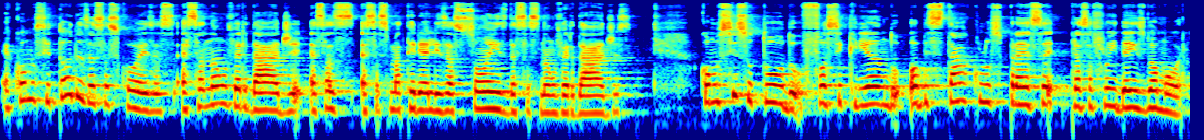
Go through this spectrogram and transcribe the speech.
É como se todas essas coisas, essa não verdade, essas, essas materializações dessas não verdades, como se isso tudo fosse criando obstáculos para essa, essa fluidez do amor.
